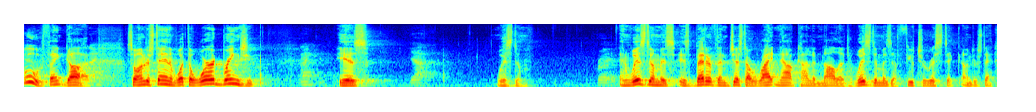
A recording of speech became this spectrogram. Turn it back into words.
Ooh, thank God. So understand what the word brings you is wisdom. And wisdom is, is better than just a right now kind of knowledge. Wisdom is a futuristic understanding.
